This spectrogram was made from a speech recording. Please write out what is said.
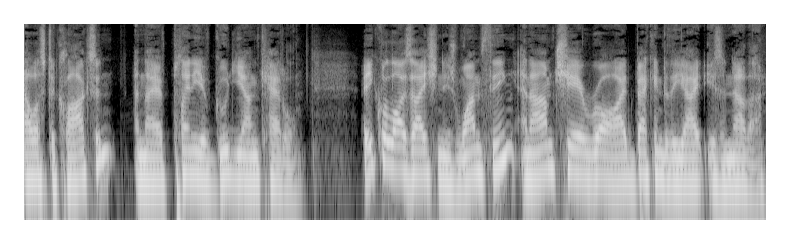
Alastair Clarkson, and they have plenty of good young cattle. Equalisation is one thing, an armchair ride back into the eight is another.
